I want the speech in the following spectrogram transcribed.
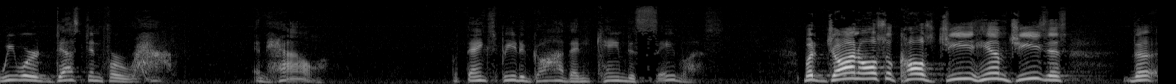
we were destined for wrath and hell. But thanks be to God that He came to save us. But John also calls G- him, Jesus, the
